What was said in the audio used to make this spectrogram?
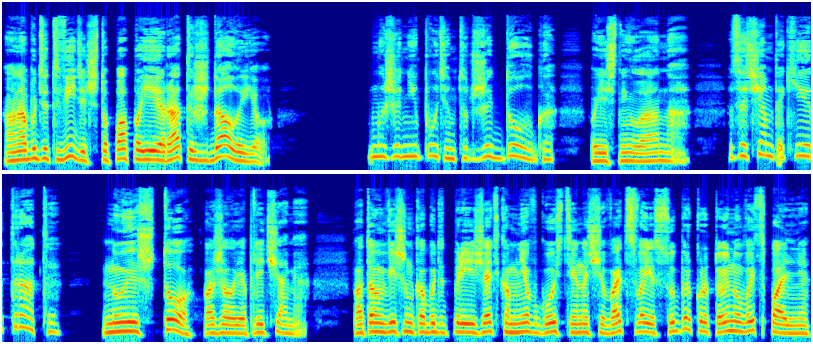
Она будет видеть, что папа ей рад и ждал ее». «Мы же не будем тут жить долго», — пояснила она. «Зачем такие траты?» «Ну и что?» — пожал я плечами. «Потом Вишенка будет приезжать ко мне в гости и ночевать в своей суперкрутой новой спальне.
